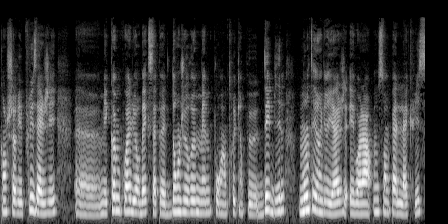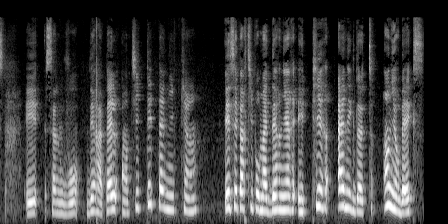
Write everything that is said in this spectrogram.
quand je serai plus âgée. mais comme quoi l'urbex ça peut être dangereux même pour un truc un peu débile, monter un grillage et voilà on s'empale la cuisse et ça nous vaut des rappels anti-tétaniques. Et c'est parti pour ma dernière et pire anecdote en urbex.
